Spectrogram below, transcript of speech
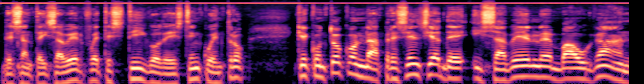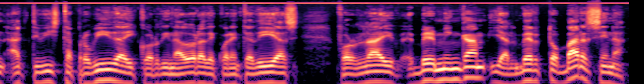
de Santa Isabel fue testigo de este encuentro que contó con la presencia de Isabel Vaughan, activista provida y coordinadora de 40 días for Life Birmingham, y Alberto Bárcena,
